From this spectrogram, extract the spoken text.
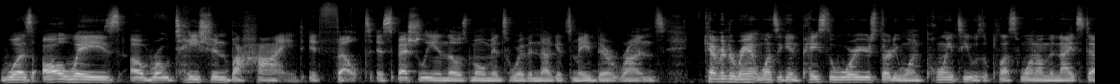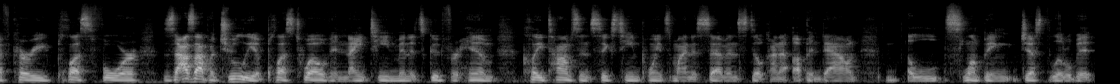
was always a rotation behind, it felt, especially in those moments where the Nuggets made their runs. Kevin Durant once again paced the Warriors 31 points. He was a plus one on the night. Steph Curry plus four. Zaza Pachulia plus 12 in 19 minutes. Good for him. Klay Thompson 16 points minus seven. Still kind of up and down, slumping just a little bit.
